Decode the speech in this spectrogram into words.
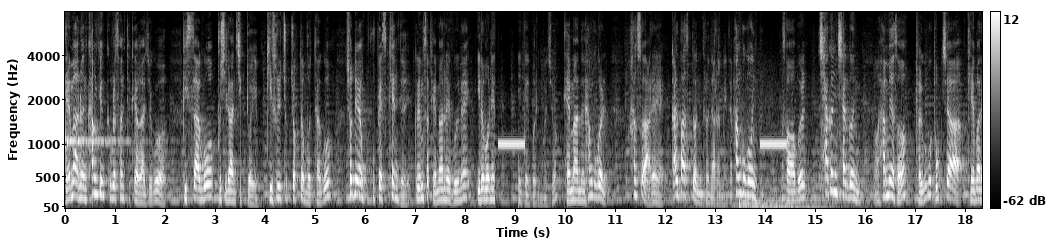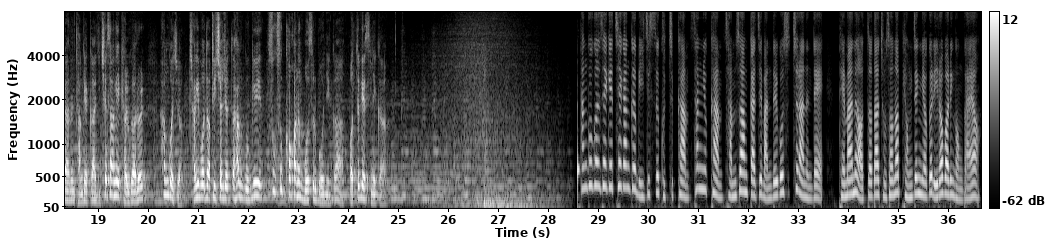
대만은 강등급을 선택해가지고 비싸고 부실한 직도입, 기술 축적도 못하고 초대형 부패 스캔들. 그러면서 대만 해군의 잃어버린 이 돼버린 거죠. 대만은 한국을 한 수 아래 깔봤던 그런 나라입니다. 한국은 사업을 차근차근 어, 하면서 결국 독자 개발하는 단계까지 최상의 결과를 한 거죠. 자기보다 뒤처졌던 한국이 쑥쑥 커가는 모습을 보니까 어떻게 했습니까? 한국은 세계 최강급 이지스 구축함, 상륙함, 잠수함까지 만들고 수출하는데 대만은 어쩌다 조선업 경쟁력을 잃어버린 건가요?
